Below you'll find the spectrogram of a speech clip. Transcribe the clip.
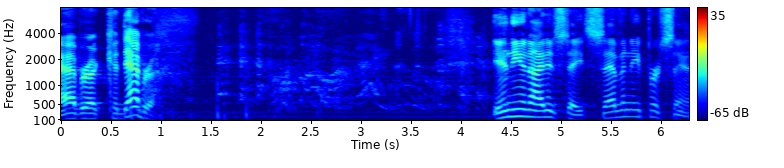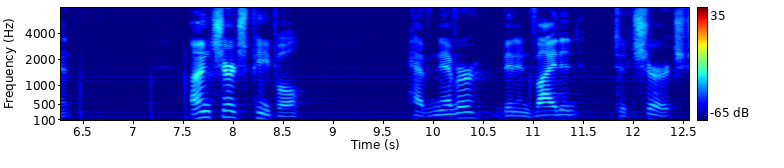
abracadabra. In the United States, 70% unchurched people have never been invited to church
